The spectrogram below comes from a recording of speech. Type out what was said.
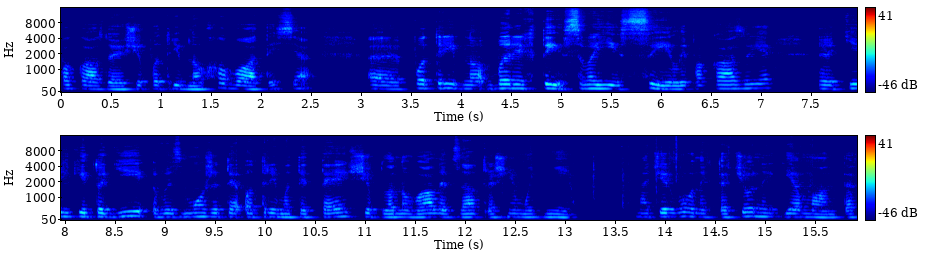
показує, що потрібно ховатися, е, потрібно берегти свої сили, показує. Е, Тільки тоді ви зможете отримати те, що планували в завтрашньому дні. На червоних та чорних діамантах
